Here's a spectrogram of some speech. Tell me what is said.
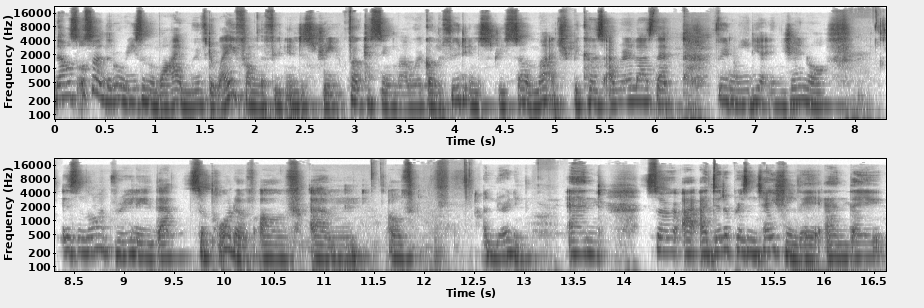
that was also a little reason why I moved away from the food industry, focusing my work on the food industry so much because I realized that food media in general is not really that supportive of um, of unlearning. And so I, I did a presentation there, and they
